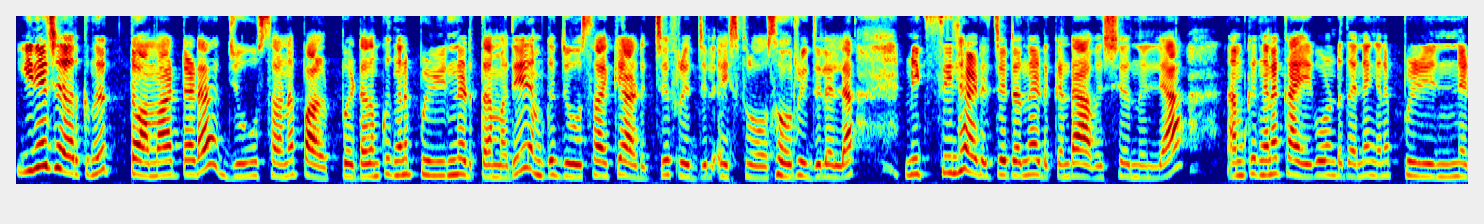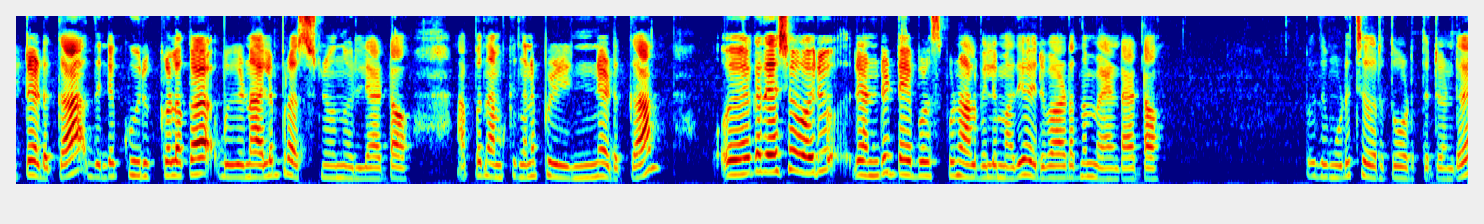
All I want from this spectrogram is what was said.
ഇനി ചേർക്കുന്നത് ടൊമാറ്റോയുടെ ജ്യൂസാണ് പൾപ്പ് ഇട്ട് നമുക്ക് ഇങ്ങനെ പിഴിഞ്ഞെടുത്താൽ മതി. നമുക്ക് ജ്യൂസാക്കി അടിച്ച് ഫ്രിഡ്ജിൽ സോ ഫ്രിഡ്ജിലല്ല മിക്സിയിൽ അടിച്ചിട്ടൊന്നും എടുക്കേണ്ട ആവശ്യമൊന്നുമില്ല. നമുക്കിങ്ങനെ കൈകൊണ്ട് തന്നെ ഇങ്ങനെ പിഴിഞ്ഞിട്ട് എടുക്കാം. ഇതിന്റെ കുരുക്കളൊക്കെ വീണാലും പ്രശ്നമൊന്നുമില്ല കേട്ടോ. അപ്പോൾ നമുക്കിങ്ങനെ പിഴിഞ്ഞെടുക്കാം. ഏകദേശം ഒരു രണ്ട് ടേബിൾ സ്പൂൺ അളവിൽ മതി. ഒരുപാടൊന്നും വേണ്ട കേട്ടോ. അപ്പോൾ ഇതും കൂടി ചേർത്ത് കൊടുത്തിട്ടുണ്ട്.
